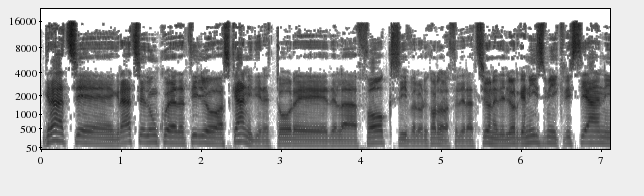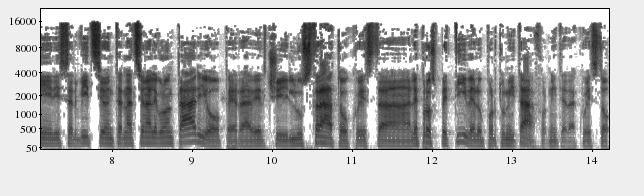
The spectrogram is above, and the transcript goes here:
Grazie, grazie dunque ad Attilio Ascani, direttore della FOXI, ve lo ricordo, la Federazione degli Organismi Cristiani di Servizio Internazionale Volontario, per averci illustrato questa, le prospettive, le opportunità fornite da questo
